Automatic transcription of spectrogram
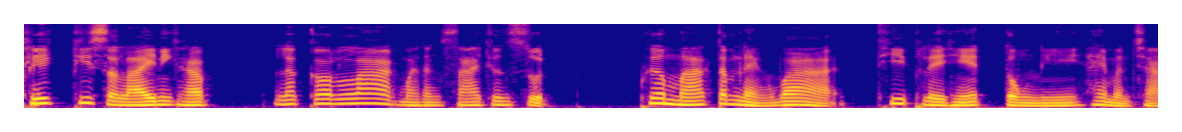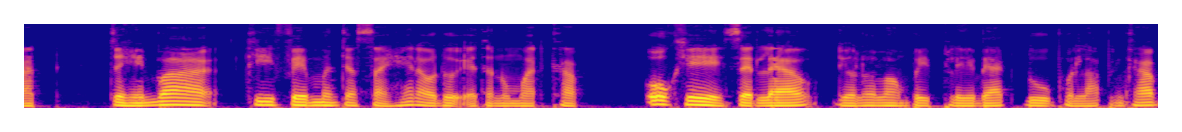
คลิกที่สไลด์นี้ครับ แล้วก็ลากมาทางซ้ายจนสุด เพื่อมาร์กตำแหน่งว่าที่ Playhead ตรงนี้ให้มันชัด จะเห็นว่าคีย์เฟรมมันจะใส่ให้เราโดยอัตโนมัติครับ โอเค เสร็จแล้ว เดี๋ยวเราลองไป playback ดูผลลัพธ์กันครับ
